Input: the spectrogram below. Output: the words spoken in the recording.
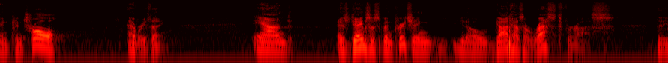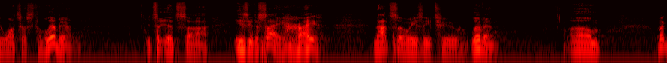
and control everything. And as James has been preaching, you know, God has a rest for us that he wants us to live in. It's, it's uh, easy to say, right? Not so easy to live in. Um, but,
